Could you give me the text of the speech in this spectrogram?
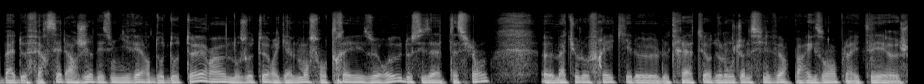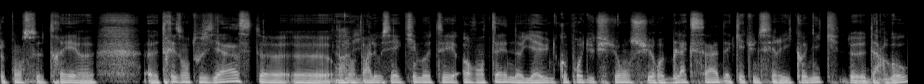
bah, de faire s'élargir des univers d'au- d'auteurs. hein. Nos auteurs également sont très heureux de ces adaptations. Euh, Mathieu Loffré, qui est le, le créateur de Long John Silver, par exemple, a été, je pense, très, très enthousiaste. Euh, on en parlait aussi avec Timothée hors antenne. Il y a eu une coproduction sur Black Sad, qui est une série iconique de d'Argo.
